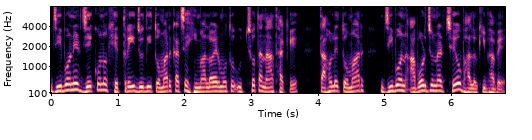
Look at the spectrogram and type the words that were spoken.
জীবনের যে কোনো ক্ষেত্রেই যদি তোমার কাছে হিমালয়ের মতো উচ্চতা না থাকে, তাহলে তোমার জীবন আবর্জনার চেয়েও ভালো কীভাবে?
